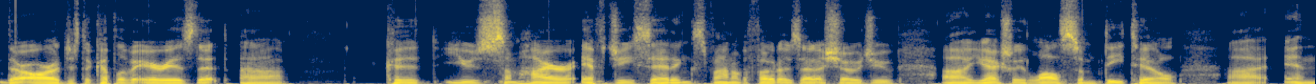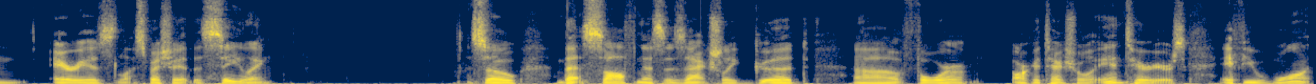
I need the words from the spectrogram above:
there are just a couple of areas that uh, could use some higher FG settings. Final photos that I showed you, uh, you actually lost some detail in areas, especially at the ceiling. So that softness is actually good for architectural interiors. If you want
